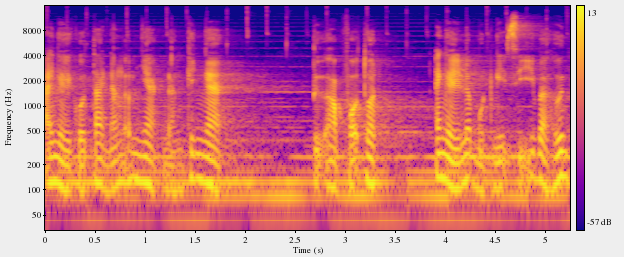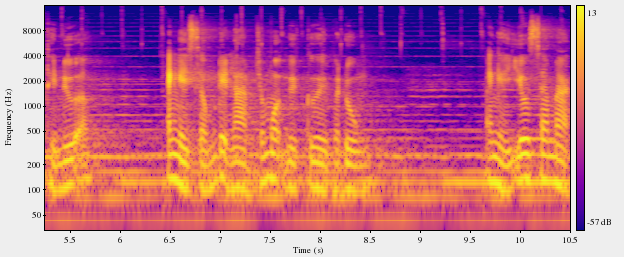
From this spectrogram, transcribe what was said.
anh ấy có tài năng âm nhạc đáng kinh ngạc. Tự học võ thuật, anh ấy là một nghệ sĩ và hơn thế nữa. Anh ấy sống để làm cho mọi người cười và đúng. Anh ấy yêu sa mạc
